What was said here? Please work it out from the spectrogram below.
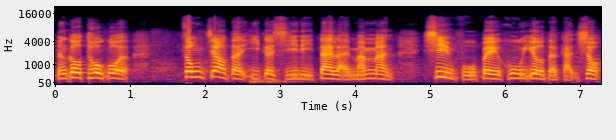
能够透过。宗教的一个洗礼带来满满幸福被护佑的感受，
